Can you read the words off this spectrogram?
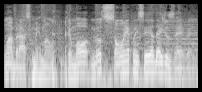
um abraço, meu irmão. Teu maior- meu sonho é conhecer Odaí José, velho.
